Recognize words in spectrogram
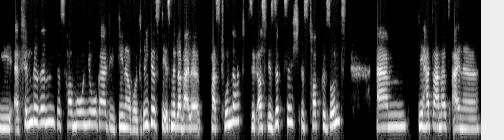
die Erfinderin des Hormon-Yoga, die Dina Rodriguez, die ist mittlerweile fast 100, sieht aus wie 70, ist top gesund. Ähm, die hat damals eine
